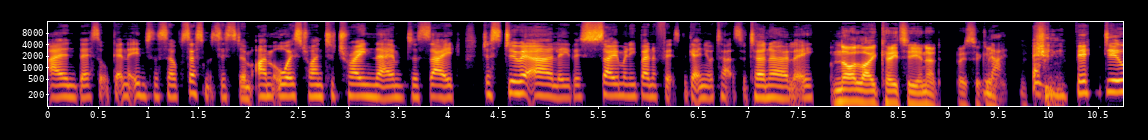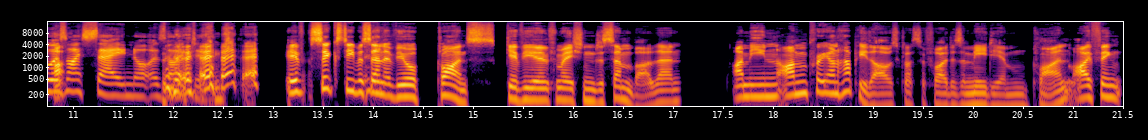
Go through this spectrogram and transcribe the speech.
and they're sort of getting into the self assessment system, I'm always trying to train them to say, just do it early. There's so many benefits for getting your tax return early. Not like Katie and Ed, basically. No. Mm. Do as I say, not as I do. If 60% of your clients give you information in December, then I mean, I'm pretty unhappy that I was classified as a medium client. I think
